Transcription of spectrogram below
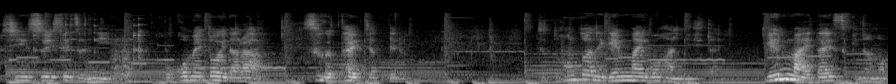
浸水せずにお米研いだらすぐ炊いちゃってる。ちょっと本当はね玄米ご飯にしたい。玄米大好きなの。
